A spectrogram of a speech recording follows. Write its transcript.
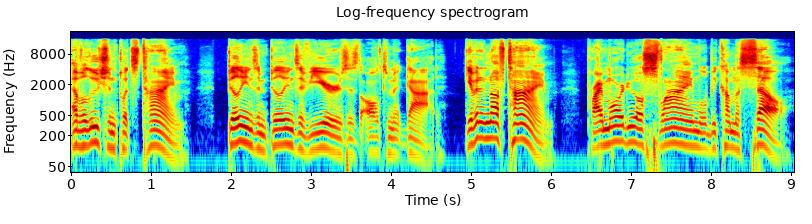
Evolution puts time, billions and billions of years as the ultimate God. Give it enough time. Primordial slime will become a cell.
